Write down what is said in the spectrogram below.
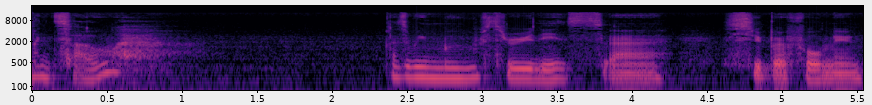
And so, as we move through this uh, super full moon,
